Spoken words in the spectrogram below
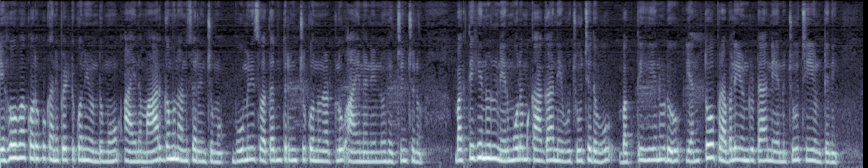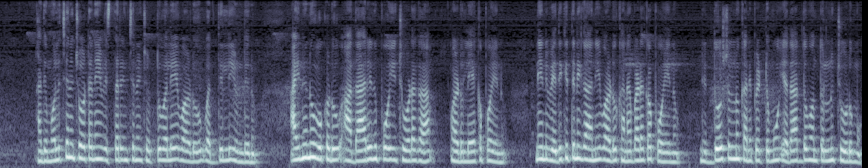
యహోవా కొరకు కనిపెట్టుకొని ఉండుము ఆయన మార్గమును అనుసరించుము. భూమిని స్వతంత్రించుకొనున్నట్లు ఆయన నిన్ను హెచ్చించును. భక్తిహీనులు నిర్మూలము కాగా నీవు చూచెదవు. భక్తిహీనుడు ఎంతో ప్రబలియుండుట నేను చూచి ఉంటిని. అది మొలిచిన చోటనే విస్తరించిన చెట్టు వలె వాడు వర్ధిల్లి ఉండెను అయినను ఒకడు ఆ దారిని పోయి చూడగా వాడు లేకపోయెను. నేను వెదికితిని గాని వాడు కనబడకపోయెను. నిర్దోషులను కనిపెట్టుము యథార్థవంతులను చూడుము.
